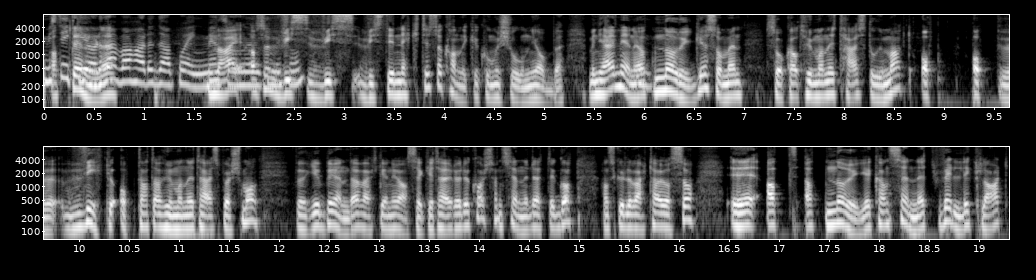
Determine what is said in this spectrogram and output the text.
Hvis de ikke denne gjør det, da, hva har det da poeng med Nei, en sånn altså hvis, kommisjon? hvis, hvis de nekter, så kan ikke kommisjonen jobbe. Men jeg mener at Norge som en såkalt humanitær stormakt opp opp, virkelig opptatt av humanitære spørsmål. Børge Brende har vært generalsekretær i Røde Kors, han kjenner dette godt. Han skulle vært her også. Eh, at, at Norge kan sende et veldig klart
